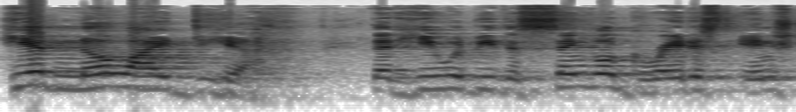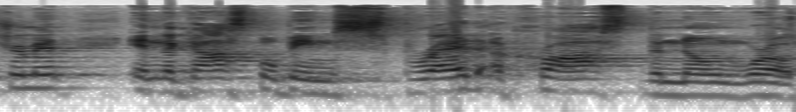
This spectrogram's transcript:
he had no idea that he would be the single greatest instrument in the gospel being spread across the known world.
